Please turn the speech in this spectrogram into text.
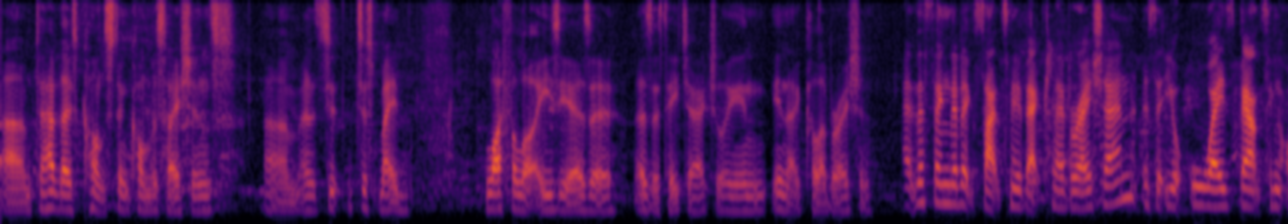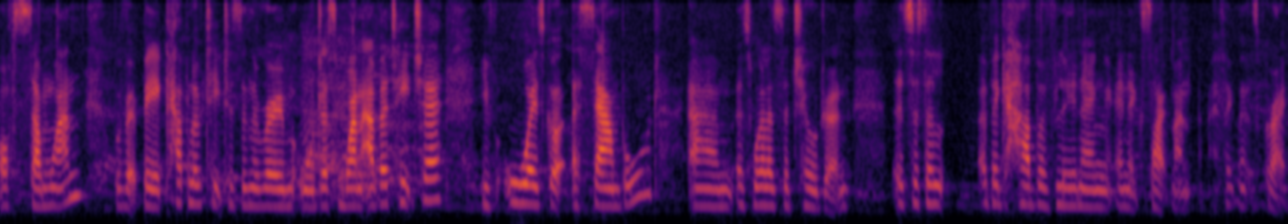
um, to have those constant conversations um, and it's just made life a lot easier as a, as a teacher actually in, in that collaboration. The thing that excites me about collaboration is that you're always bouncing off someone, whether it be a couple of teachers in the room or just one other teacher. You've always got a soundboard um, as well as the children. It's just a, a big hub of learning and excitement. I think that's great.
